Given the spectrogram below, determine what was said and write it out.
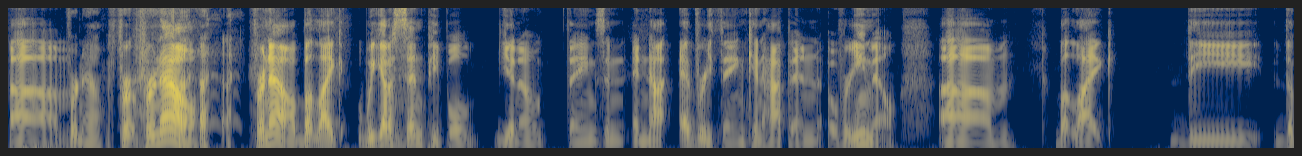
Um, For now, for for now, for now. But like we got to send people, you know, things, and and not everything can happen over email. Um, but like the the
